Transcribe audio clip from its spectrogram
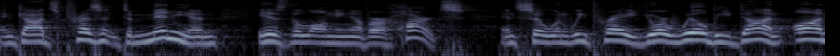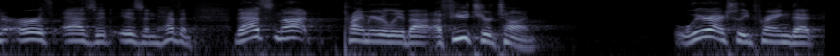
And God's present dominion is the longing of our hearts. And so when we pray, Your will be done on earth as it is in heaven, that's not primarily about a future time. We're actually praying that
